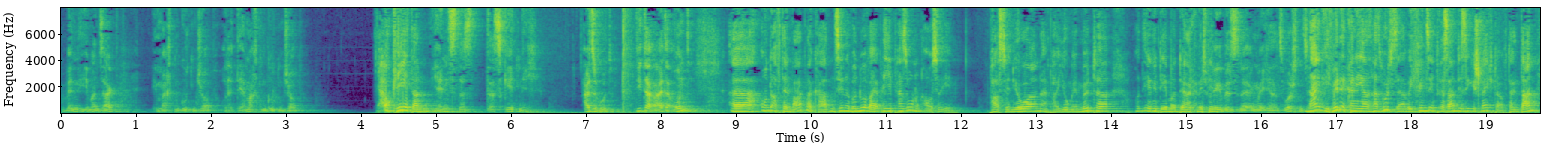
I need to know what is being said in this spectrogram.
Wenn jemand sagt, ihr macht einen guten Job oder der macht einen guten Job. Ja, okay, dann. Jens, das, das geht nicht. Also gut, Dieter Reiter und Äh, und auf den Wahlplakaten sind aber nur weibliche Personen außer ihm. Ein paar Senioren, ein paar junge Mütter und irgendjemand, der halt mit dem Entschuldige, willst du da irgendwelche Hans Wursten Nein, ich will ja keine Hans Wurst sein, aber ich finde es interessant, diese Geschlechteraufteilung. Dann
